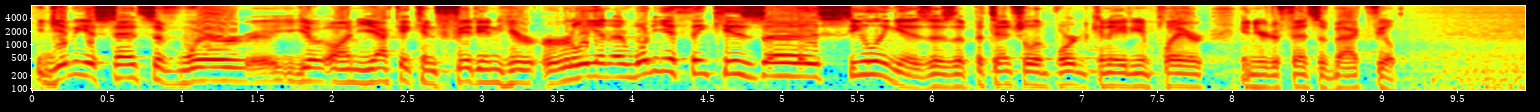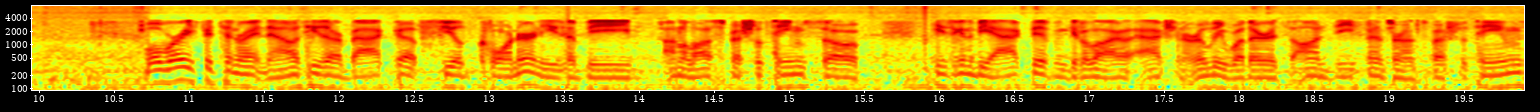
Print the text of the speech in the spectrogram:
Give me a sense of where uh, you know Onyeka can fit in here early, and, and what do you think his uh, ceiling is as a potential important Canadian player in your defensive backfield? Well, where he fits in right now is he's our backup field corner, and he's going to be on a lot of special teams. So he's going to be active and get a lot of action early, whether it's on defense or on special teams.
